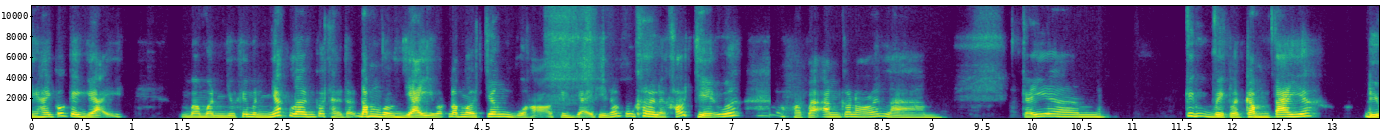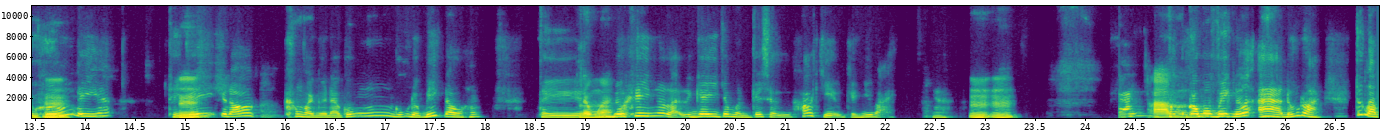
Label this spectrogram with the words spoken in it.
thì hay có cây gậy mà mình nhiều khi mình nhắc lên có thể đâm vào giày hoặc đâm vào chân của họ thì vậy thì nó cũng hơi là khó chịu á hoặc là anh có nói là cái cái việc là cầm tay á điều ừ. hướng ừ. đi á thì ừ. cái cái đó không phải người nào cũng cũng được biết đâu thì Đúng rồi. đôi khi nó lại gây cho mình cái sự khó chịu kiểu như vậy yeah. ừ, ừ anh um... còn, còn một việc nữa. À đúng rồi. Tức là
